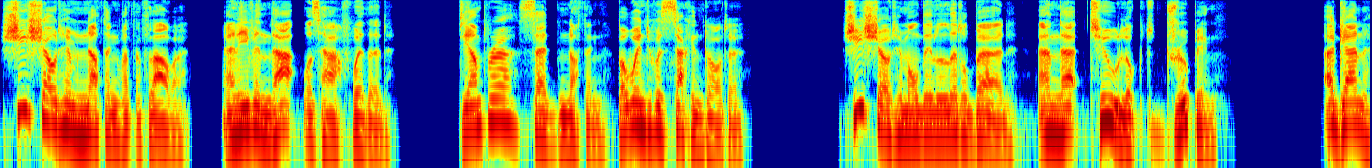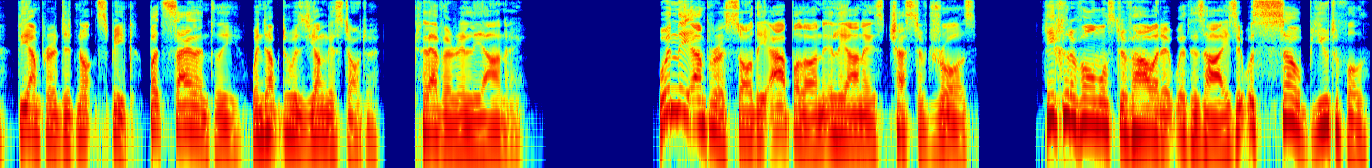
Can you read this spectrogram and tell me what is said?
She showed him nothing but the flower, and even that was half withered. The emperor said nothing, but went to his second daughter, she showed him only the little bird, and that too looked drooping. Again the emperor did not speak, but silently went up to his youngest daughter, clever Ileane. When the emperor saw the apple on Ileane's chest of drawers, he could have almost devoured it with his eyes. It was so beautiful.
